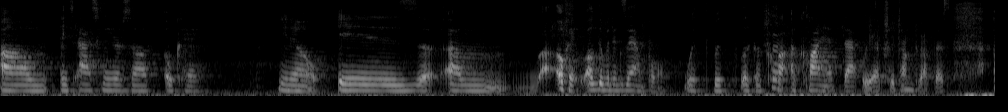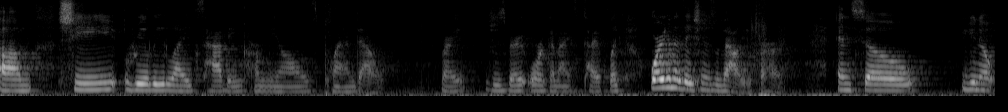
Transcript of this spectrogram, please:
um, it's asking yourself, okay, you know, is um, okay. I'll give an example with with like a, cli a client that we actually talked about this. Um, she really likes having her meals planned out, right? She's very organized type. Like organization is a value for her, and so you know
